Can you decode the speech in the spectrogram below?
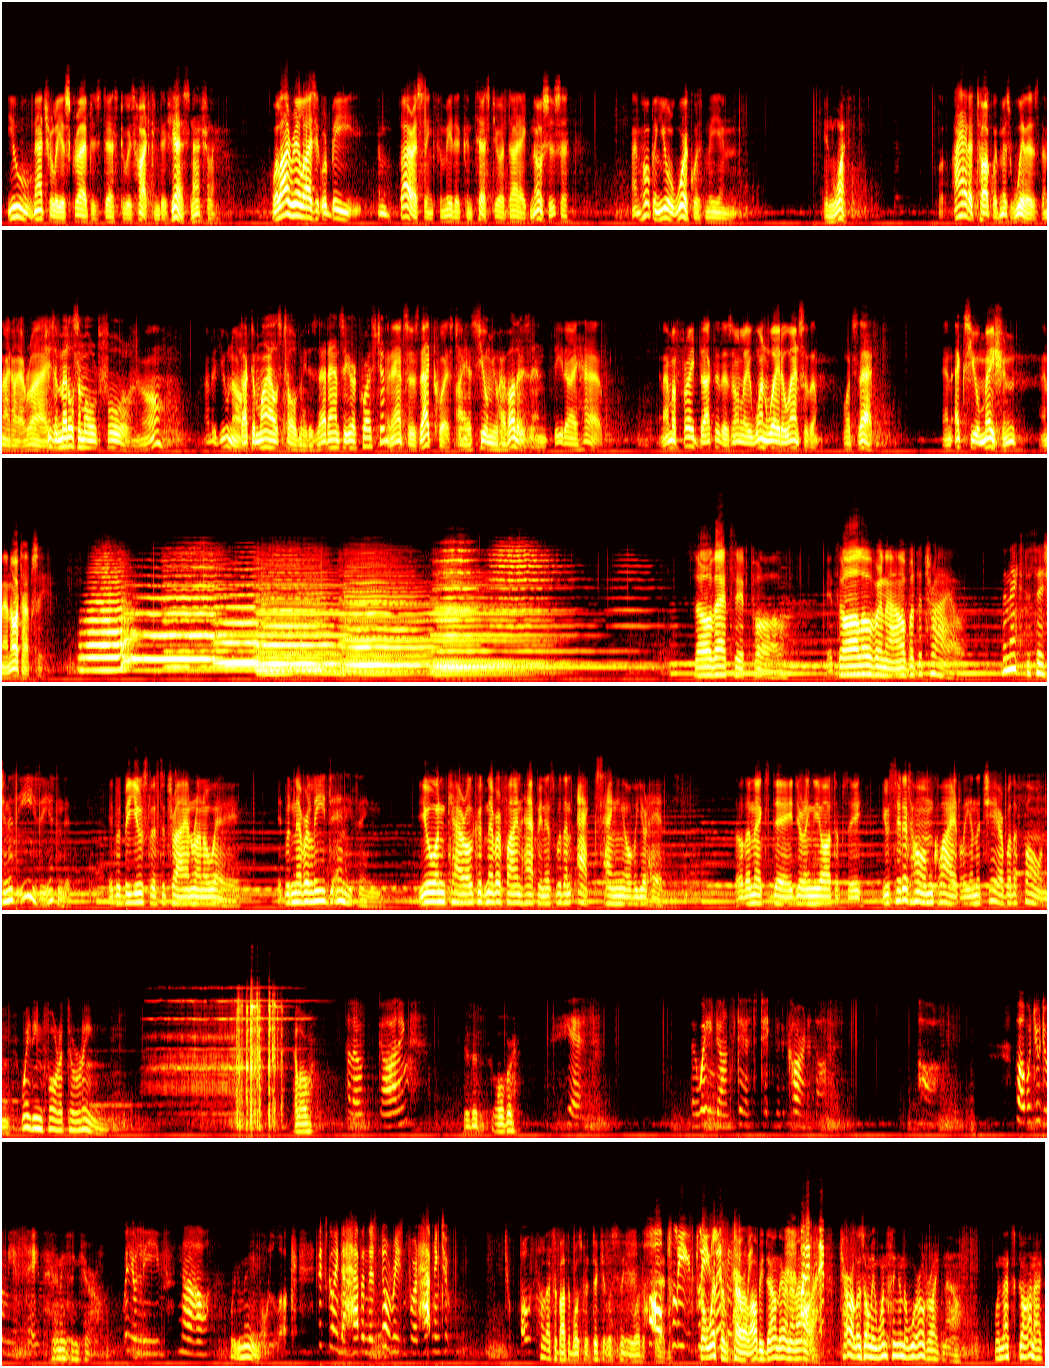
You naturally ascribed his death to his heart condition. Yes, naturally. Well, I realize it would be embarrassing for me to contest your diagnosis. Uh, I'm hoping you'll work with me in. In what? Well, I had a talk with Miss Withers the night I arrived. She's a meddlesome old fool. No? How did you know? Dr. Miles told me. Does that answer your question? It answers that question. I assume you have others then. Indeed, I have. And I'm afraid, Doctor, there's only one way to answer them What's that? an exhumation and an autopsy. So that's it, Paul. It's all over now but the trial. The next decision is easy, isn't it? It would be useless to try and run away. It would never lead to anything. You and Carol could never find happiness with an axe hanging over your heads. So the next day, during the autopsy, you sit at home quietly in the chair by the phone, waiting for it to ring. Hello? Hello, darling. Is it over? Yes. They're waiting downstairs to take me to the coroner's office. Paul. Paul, would you do me a favor? Anything, Carol. Will you leave now? What do you mean? Oh, look. If it's going to happen, there's no reason for it happening to. to both of Well, that's about the most ridiculous thing you ever said. Oh, please, please. Go with them, Carol. I'll be down there in an But hour. it's- it's- Carol, there's only one thing in the world right now. When that's gone, I.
